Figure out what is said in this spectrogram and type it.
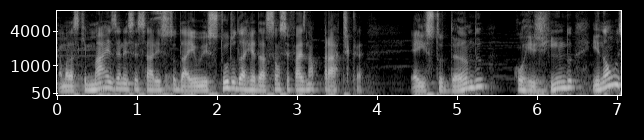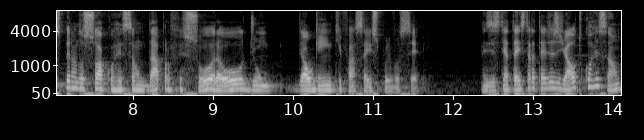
é uma das que mais é necessário estudar. E o estudo da redação se faz na prática. É estudando, corrigindo e não esperando só a correção da professora ou de, um, de alguém que faça isso por você. Existem até estratégias de autocorreção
